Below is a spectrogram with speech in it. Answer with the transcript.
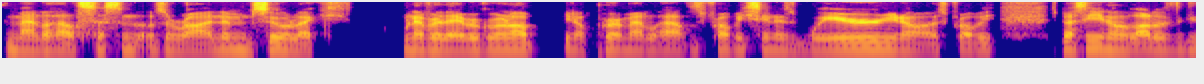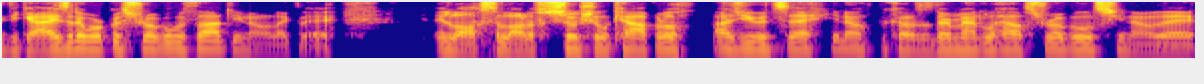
the mental health system that was around them. So like whenever they were growing up, you know, poor mental health was probably seen as weird. You know, it's probably especially you know a lot of the, guys that I work with struggle with that. You know, like they they lost a lot of social capital, as you would say. You know, because of their mental health struggles. You know, they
